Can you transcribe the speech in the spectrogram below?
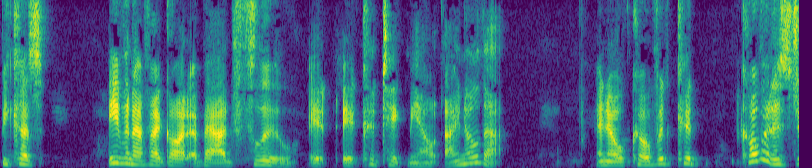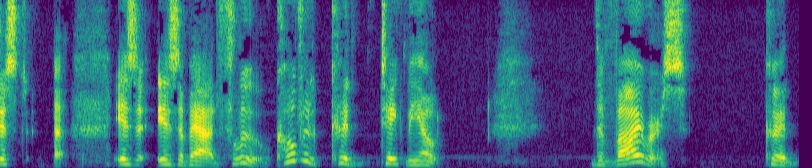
Because even if I got a bad flu, it, it could take me out. I know that. I know COVID could, COVID is just, uh, is, is a bad flu. COVID could take me out. The virus could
